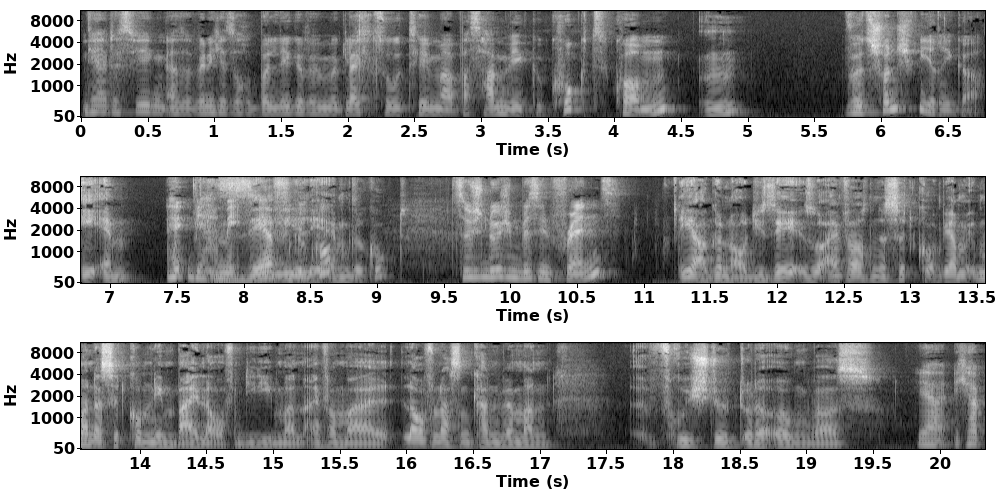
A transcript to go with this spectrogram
Ja, deswegen, also wenn ich jetzt auch überlege, wenn wir gleich zu Thema, was haben wir geguckt, kommen, wird es schon schwieriger. EM. Wir haben Sehr EM viel geguckt. EM geguckt. Zwischendurch ein bisschen Friends. Ja, genau, die Se so einfach eine Sitcom. Wir haben immer eine Sitcom nebenbei laufen, die, die man einfach mal laufen lassen kann, wenn man frühstückt oder irgendwas. Ja, ich habe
